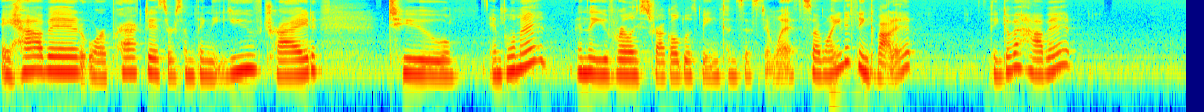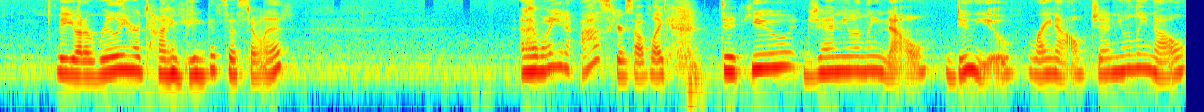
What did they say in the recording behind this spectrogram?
a habit or a practice or something that you've tried to implement and that you've really struggled with being consistent with. So I want you to think about it. Think of a habit that you had a really hard time being consistent with. And I want you to ask yourself like, did you genuinely know, do you right now genuinely know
